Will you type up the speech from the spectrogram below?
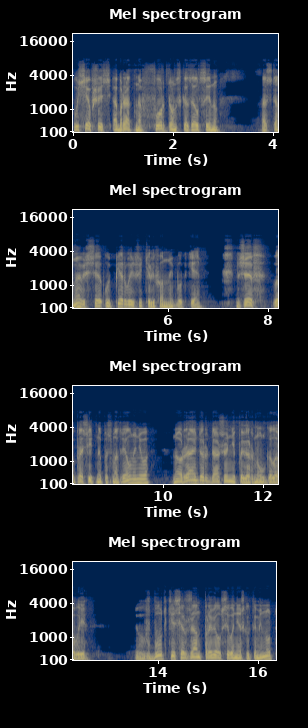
Усевшись обратно в форт, он сказал сыну, «Остановишься у первой же телефонной будки». Джефф вопросительно посмотрел на него, но Райдер даже не повернул головы. В будке сержант провел всего несколько минут,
